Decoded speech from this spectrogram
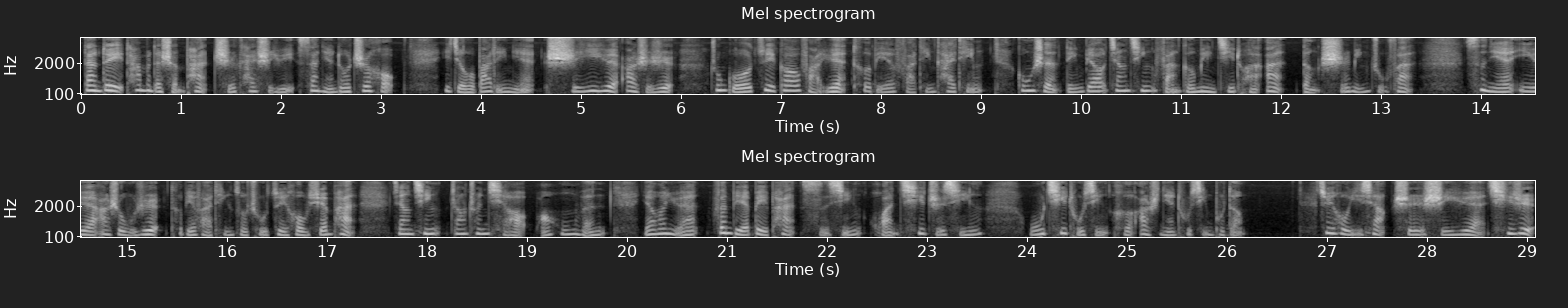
但对他们的审判迟开始于三年多之后。一九八零年十一月二十日。中国最高法院特别法庭开庭，公审林彪江青反革命集团案等十名主犯。次年一月二十五日，特别法庭作出最后宣判，江青、张春桥、王洪文、杨文元分别被判死刑、缓期执行、无期徒刑和二十年徒刑不等。最后一项是十一月七日，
